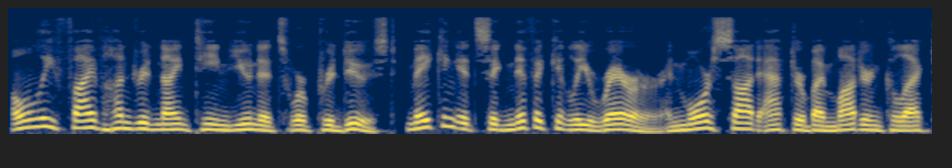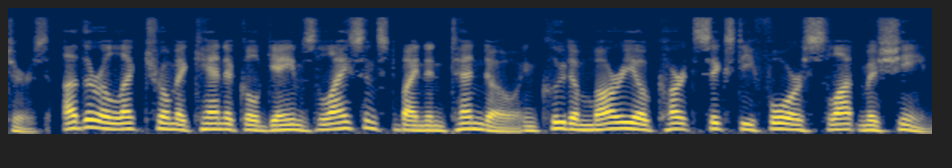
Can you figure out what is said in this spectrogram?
Only 519 units were produced, making it significantly rarer and more sought after by modern collectors. Other electromechanical games licensed by Nintendo include a Mario Kart 64 slot machine,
